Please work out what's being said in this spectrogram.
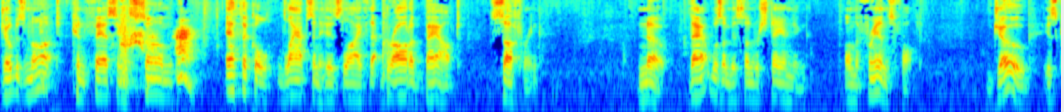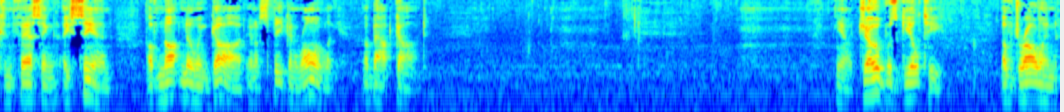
Job is not confessing some ethical lapse in his life that brought about suffering. No, that was a misunderstanding on the friend's fault. Job is confessing a sin of not knowing God and of speaking wrongly about God. You know, Job was guilty of drawing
